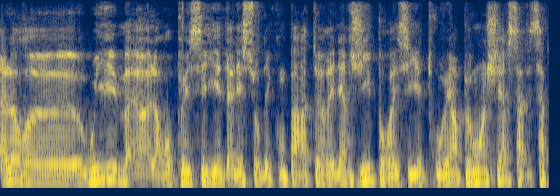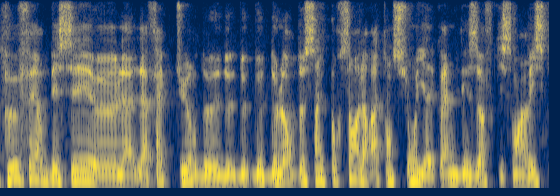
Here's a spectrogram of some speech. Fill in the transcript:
Alors euh, oui, bah, alors on peut essayer d'aller sur des comparateurs énergie pour essayer de trouver un peu moins cher. Ça, ça peut faire baisser euh, la, la facture de, de, de, de l'ordre de 5%. Alors attention, il y a quand même des offres qui sont à risque.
